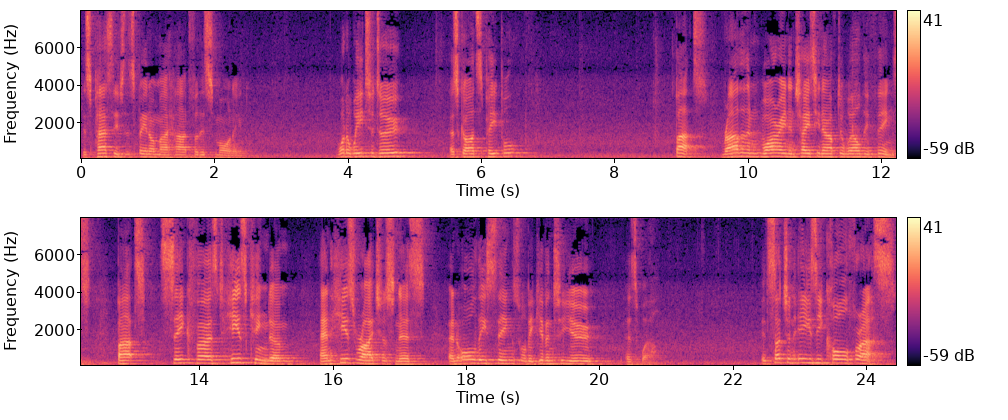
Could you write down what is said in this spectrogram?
This passage that's been on my heart for this morning. What are we to do? As God's people. But rather than worrying and chasing after worldly things, but seek first His kingdom and His righteousness, and all these things will be given to you as well. It's such an easy call for us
